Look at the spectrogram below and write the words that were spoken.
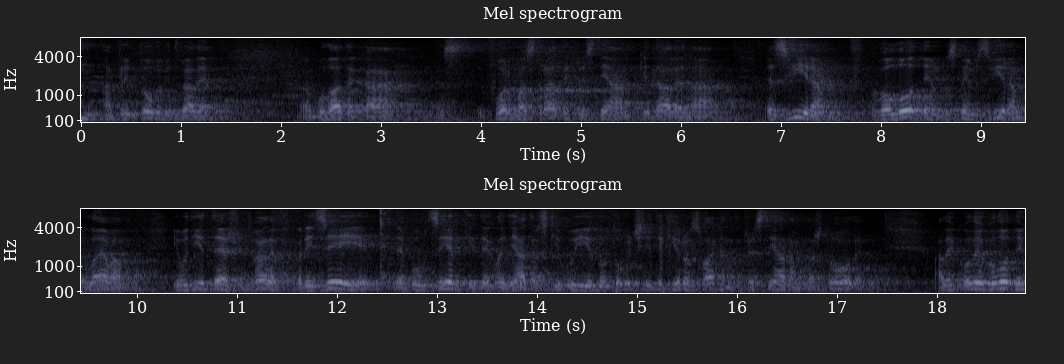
а крім того, відвели, була така форма страти християн, кидали на звірам, голодним з ним звірам, левам. І от її теж відвели в Колізеї, де був цирк, де гладіаторські бої, ну, тому числі такі розваги над християнам влаштовували. Але коли голодних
